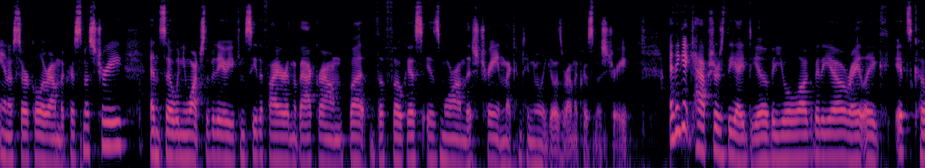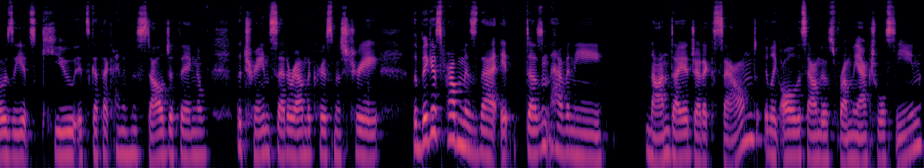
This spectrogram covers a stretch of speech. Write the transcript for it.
in a circle around the Christmas tree. And so when you watch the video, you can see the fire in the background, but the focus is more on this train that continually goes around the Christmas tree. I think it captures the idea of a Yule log video, right? Like it's cozy, it's cute, it's got that kind of nostalgia thing of the train set around the Christmas tree. The biggest problem is that it doesn't have any non diegetic sound. Like all the sound is from the actual scene,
